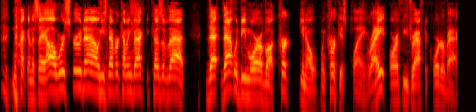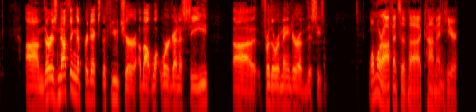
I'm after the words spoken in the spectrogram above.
not going to say, "Oh, we're screwed now. He's never coming back because of that." That that would be more of a Kirk, you know, when Kirk is playing, right? Or if you draft a quarterback. Um, there is nothing that predicts the future about what we're going to see uh, for the remainder of this season. One more offensive uh, comment here.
